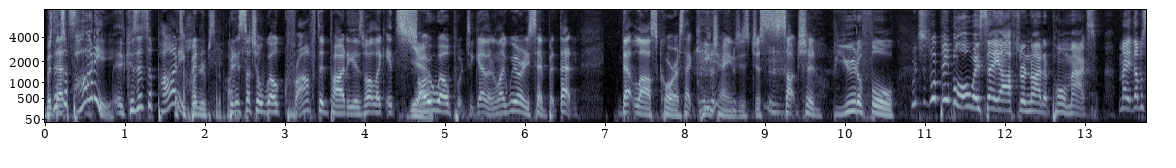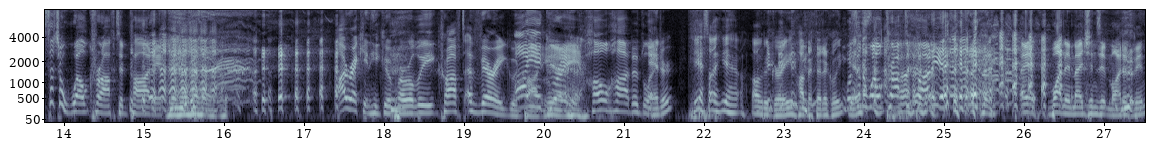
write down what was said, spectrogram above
But It's a party. because it's a party. It's but- 100% a But, it's such a well crafted party as well. Like it's so well put together. And like we already said, but that that last chorus, that key change is just such a beautiful. Which is what people always say after a night at Paul Mac's. Mate, that was such a well crafted party. I reckon he could probably craft a very good I party. agree wholeheartedly. Andrew? Yes, I, yeah, I would agree, hypothetically. Was yes. it a well crafted party? Eh, One imagines it might have been.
